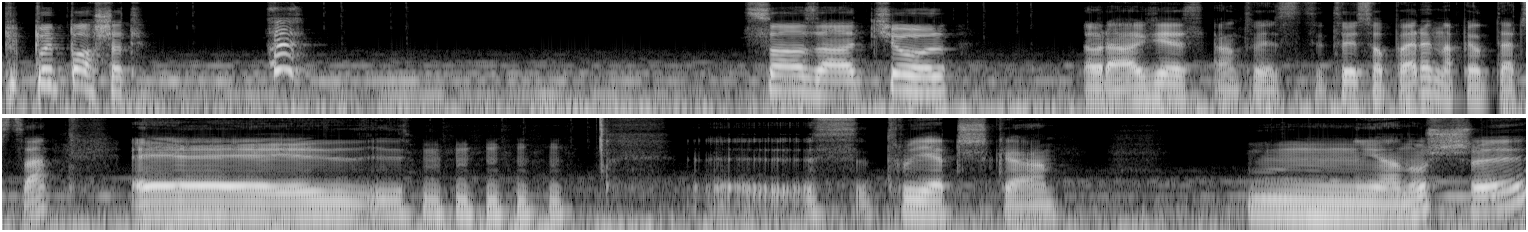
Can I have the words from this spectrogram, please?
P -p poszedł. Co za ciul. Dobra, a gdzie jest? A, tu jest, tu jest opery na piąteczce. Eee, s- trójeczka. Mm, Janusz, y,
